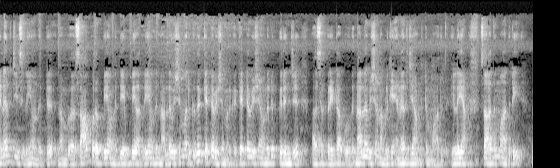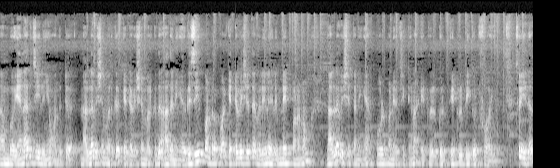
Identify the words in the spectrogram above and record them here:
எனர்ஜிஸ்லேயும் வந்துட்டு நம்ம சாப்பிட்றப்பயே வந்துட்டு எப்படி அதுலேயும் வந்து நல்ல விஷயமும் இருக்குது கெட்ட விஷயம் இருக்குது கெட்ட விஷயம் வந்துட்டு பிரிஞ்சு அது செப்பரேட்டாக போகுது. நல்ல விஷயம் நம்மளுக்கு எனர்ஜியாக வந்துட்டு மாறுது இல்லையா? ஸோ அது மாதிரி நம்ம எனர்ஜிலையும் வந்துட்டு நல்ல விஷயம் இருக்குது கெட்ட விஷயம் இருக்குது. அதை நீங்கள் ரிசீவ் பண்ணுறப்போ கெட்ட விஷயத்த வெளியில் எலிமினேட் பண்ணணும். நல்ல விஷயத்த நீங்கள் ஹோல்ட் பண்ணி வச்சுக்கிட்டீங்கன்னா it will good it will be good for you so இதை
